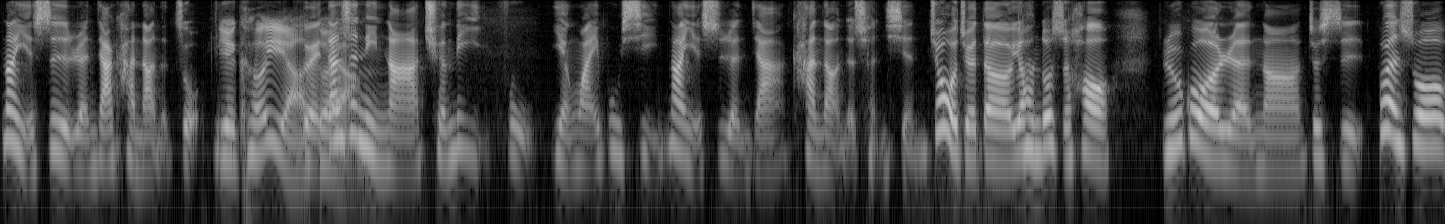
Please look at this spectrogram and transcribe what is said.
那也是人家看到你的作品。也可以啊。对，啊但是你拿全力以赴演完一部戏，那也是人家看到你的呈现。就我觉得有很多时候，如果人呢，就是不能说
